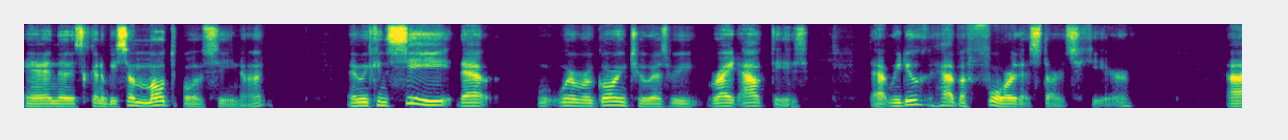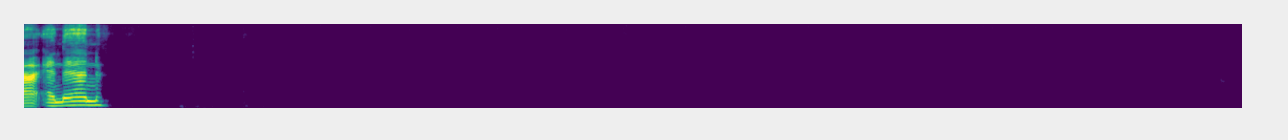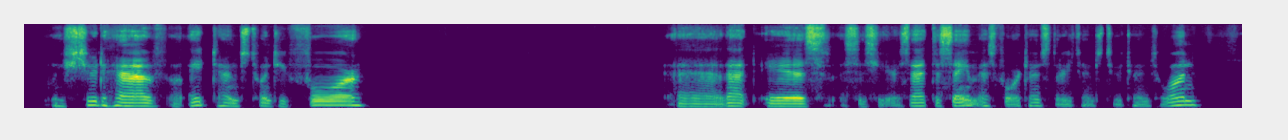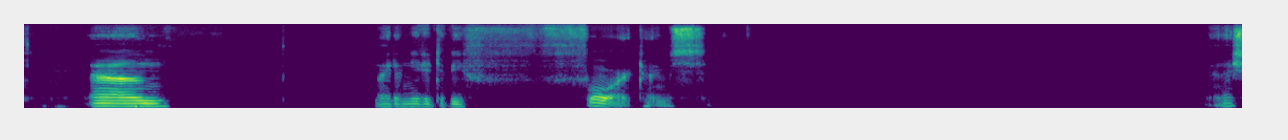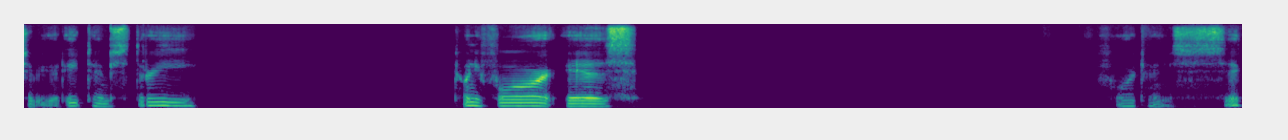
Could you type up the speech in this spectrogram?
and then it's going to be some multiple of C naught. And we can see that where we're going to as we write out these, that we do have a 4 that starts here. Uh, and then we should have oh, 8 times 24. Uh, that is, this is here, is that the same as 4 times 3 times 2 times 1? Um, might have needed to be 4 times that should be good. 8 times 3. 24 is four times six.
